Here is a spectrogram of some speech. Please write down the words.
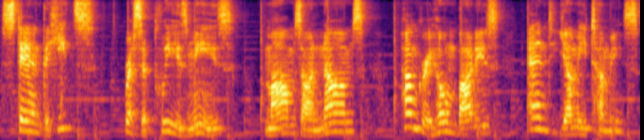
Stand the Heats, Reciplease Me's, Moms on Noms, Hungry Homebodies, and Yummy Tummies.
